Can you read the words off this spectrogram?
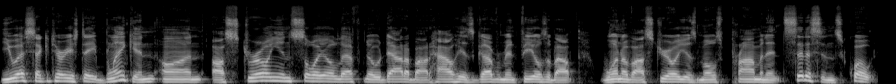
U.S. Secretary of State Blinken on Australian soil left no doubt about how his government feels about one of Australia's most prominent citizens. Quote,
